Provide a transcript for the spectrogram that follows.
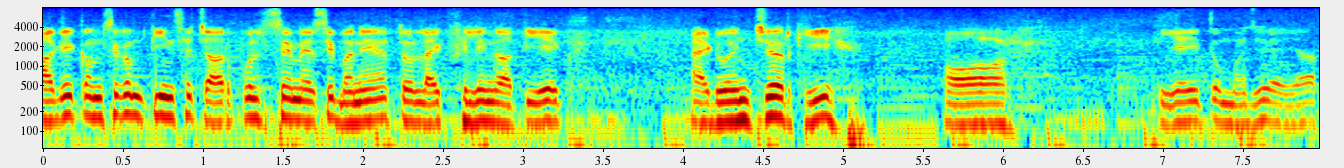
आगे कम से कम तीन से चार पुल सेम ऐसे बने हैं तो लाइक फीलिंग आती है एक एडवेंचर की और यही तो मज़े है यार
